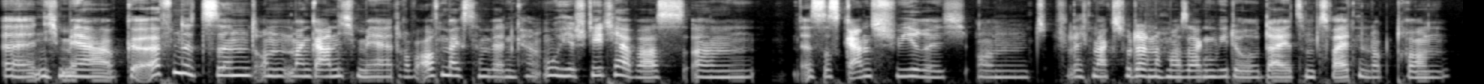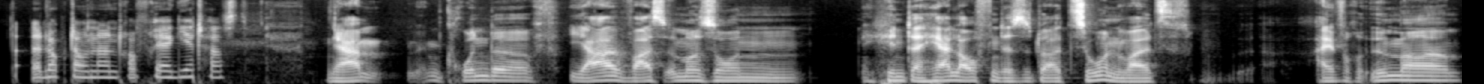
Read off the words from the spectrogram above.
äh, nicht mehr geöffnet sind und man gar nicht mehr darauf aufmerksam werden kann, oh, hier steht ja was, ähm, ist es ganz schwierig. Und vielleicht magst du da nochmal sagen, wie du da jetzt im zweiten Lockdown, äh, Lockdown dann darauf reagiert hast. Ja, im Grunde, ja, war es immer so ein Hinterherlaufen der Situation, weil es einfach immer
